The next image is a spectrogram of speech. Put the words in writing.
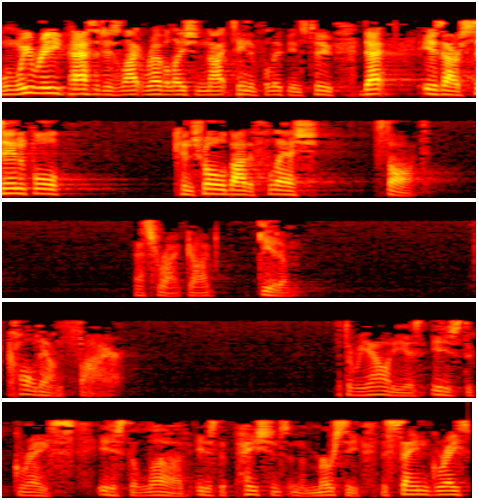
When we read passages like Revelation 19 and Philippians 2, that is our sinful, controlled by the flesh thought. That's right, God, get them call down fire. But the reality is, it is the grace, it is the love, it is the patience and the mercy, the same grace,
